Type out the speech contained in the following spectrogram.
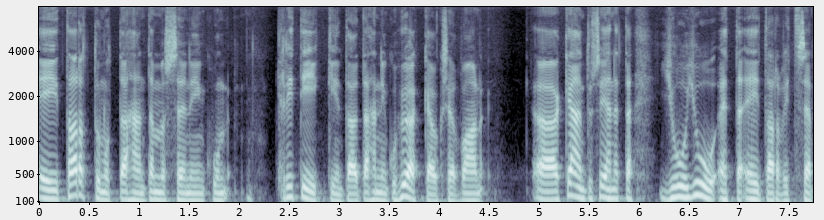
ei tarttunut tähän tämmöiseen niin kuin kritiikkiin tai tähän niin kuin hyökkäykseen, vaan kääntyi siihen, että juu, juu, että ei tarvitse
